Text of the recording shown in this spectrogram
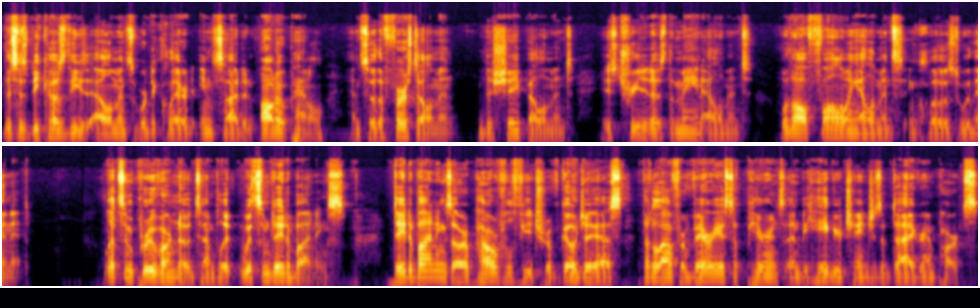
This is because these elements were declared inside an auto panel, and so the first element, the shape element, is treated as the main element, with all following elements enclosed within it. Let's improve our node template with some data bindings. Data bindings are a powerful feature of GoJS that allow for various appearance and behavior changes of diagram parts,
